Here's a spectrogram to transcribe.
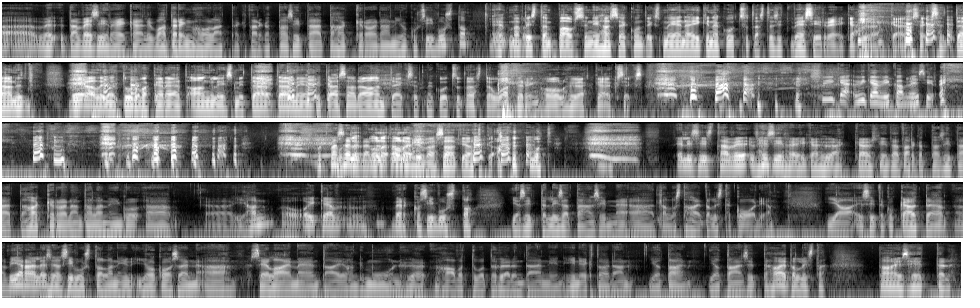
tämä vesireikä eli watering hole että tarkoittaa sitä, että hakkeroidaan joku sivusto. Joku mä pistän paussin ihan sekuntiksi. Me ei enää ikinä kutsuta sitä sit vesireikähyökkäykseksi. tämä on nyt virallinen turvakäräjät anglismi. Tämä, tämä meidän pitää saada anteeksi, että me kutsutaan sitä watering hole hyökkäykseksi. mikä, mikä vika vesireikä? Mutta ole, ole hyvä, saat jatkaa. Mut. Eli siis tämä vesireikähyökkäys, niin tämä tarkoittaa sitä, että hakkeroidaan tällainen niin kuin, äh, ihan oikea verkkosivusto ja sitten lisätään sinne ää, tällaista haitallista koodia. Ja sitten kun käyttäjä vierailee siellä sivustolla, niin joko sen ää, selaimeen tai johonkin muuhun hyö, haavoittuvuutta hyödyntäen, niin injektoidaan jotain, jotain sitten haitallista, tai sitten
